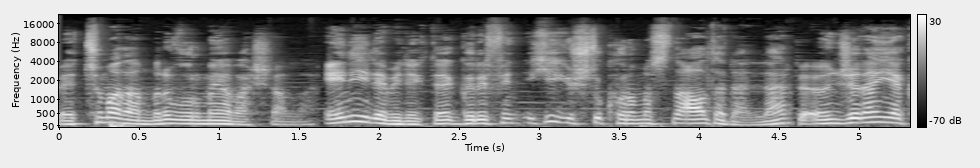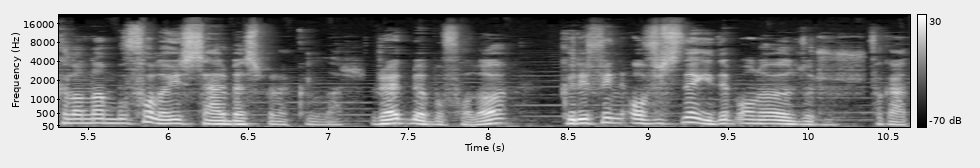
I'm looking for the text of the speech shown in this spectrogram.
ve tüm adamları vurmaya başlarlar. Annie ile birlikte Griff'in iki güçlü korumasını alt ederler ve önceden yakalanan Buffalo'yu serbest bırakırlar. Red ve Buffalo Griff'in ofisine gidip onu öldürür. Fakat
